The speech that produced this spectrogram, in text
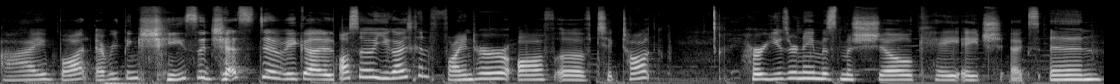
I bought everything she suggested because also you guys can find her off of TikTok. Her username is Michelle KHXN.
